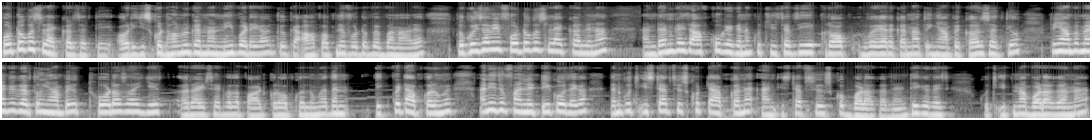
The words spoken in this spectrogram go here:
फ़ोटो को सिलेक्ट कर सकते हैं। और इसको डाउनलोड करना नहीं पड़ेगा क्योंकि आप अपने फ़ोटो पे बना रहे हो। तो कोई सा भी फ़ोटो को सिलेक्ट कर लेना एंड देन गाइज़ आपको क्या करना कुछ इस तरह से ये क्रॉप वगैरह करना तो यहाँ पे कर सकते हो। तो यहाँ पे मैं क्या करता हूँ यहाँ पे थोड़ा सा ये राइट साइड वाला पार्ट क्रॉप कर लूँगा देन टिक पे टैप करूँगा एंड ये जो फाइनली टिक हो जाएगा देन कुछ इस टाइप से इसको टैप करना है एंड इस टाइप से उसको बड़ा कर लेना ठीक है गाइज़ कुछ इतना बड़ा करना है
